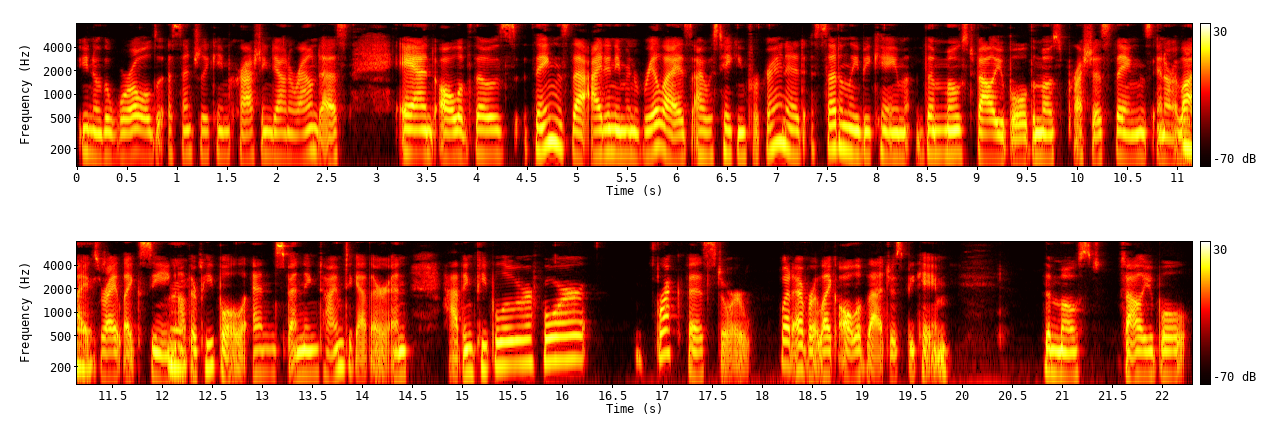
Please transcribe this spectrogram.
you know, the world essentially came crashing down around us. And all of those things that I didn't even realize I was taking for granted suddenly became the most valuable, the most precious things in our lives, right? Like seeing Right. other people and spending time together and having people over for breakfast or whatever. Like all of that just became the most valuable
